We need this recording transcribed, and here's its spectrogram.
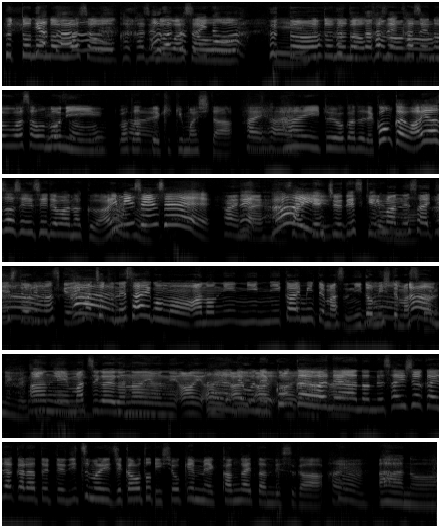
ふっとのの噂をか風の噂をえー、ふっとのの風風の噂をのに渡って聞きました。はいは、はいいということで今回は綾瀬先生ではなくあいみ先生、はいはいねはい。採点中ですけれども。今ね採点しておりますけど今ちょっとね最後もあのにに二回見てます。二度見してます。これあね間違いがないように。あいあいでもね今回はねあのね最終回だからといっていつもより時間を取って一生懸命考えたんですがはい。あの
